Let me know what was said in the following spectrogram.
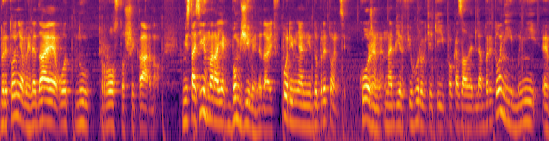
Бретонія виглядає от ну просто шикарно. Міста Зігмара як бомжі виглядають в порівнянні до бретонців. Кожен набір фігурок, який показали для Бретонії, мені е,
